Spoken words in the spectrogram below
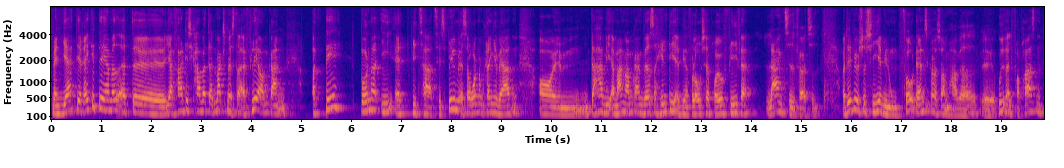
Men ja, det er rigtigt det her med, at øh, jeg faktisk har været Danmarksmester af flere omgange, og det bunder i, at vi tager til spilmesser rundt omkring i verden, og øhm, der har vi af mange omgange været så heldige, at vi har fået lov til at prøve FIFA lang tid før tid. Og det vil jo så sige, at vi er nogle få danskere, som har været øh, udvalgt fra pressen,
